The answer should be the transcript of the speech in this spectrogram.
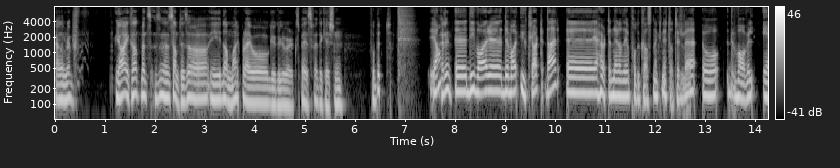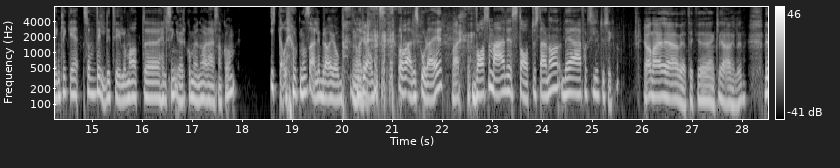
Ja, nemlig. Ja, ikke sant. Men samtidig så i Danmark ble jo Google Workspace for Education forbudt. Ja, eh, de var, det var uklart der. Eh, Jeg hørte en del av de podkastene knytta til det, og det var vel egentlig ikke så veldig tvil om at eh, Helsingør kommune, var det her snakk om, ikke hadde gjort noe særlig bra jobb når det gjaldt å være skoleeier. Nei. Hva som er status der nå, det er jeg faktisk litt usikker på. Ja, nei, jeg vet ikke egentlig jeg heller. Vi,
